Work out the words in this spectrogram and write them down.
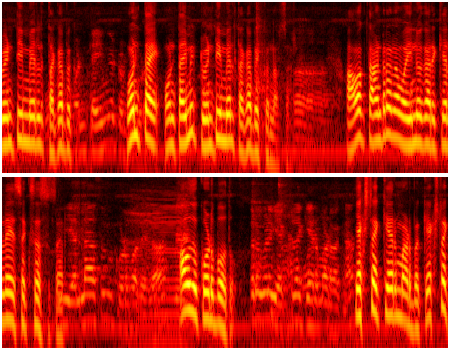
ಟ್ವೆಂಟಿ ಮೇಲೆ ತಗೋಬೇಕು. ಒನ್ ಟೈಮ್ ಒನ್ ಟೈಮಿಗೆ ಟ್ವೆಂಟಿ ಮೇಲೆ ತಗೋಬೇಕು ನಾವು ಸರ್. ಆವಾಗ ತಗೊಂಡ್ರೆ ನಾವು ಹೈನುಗಾರಿಕೆಯಲ್ಲೇ ಸಕ್ಸಸ್ ಸರ್. ಹೌದು ಕೊಡ್ಬೋದು. ಎಕ್ಸ್ಟ್ರಾ ಕೇರ್ ಮಾಡ್ಬೇಕಾ. ಎಕ್ಸ್ಟ್ರಾ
